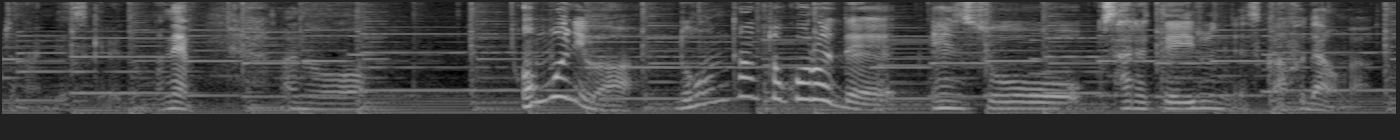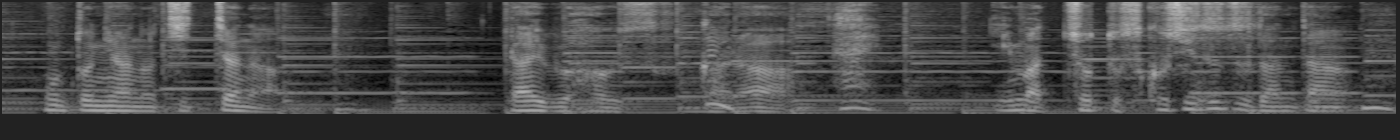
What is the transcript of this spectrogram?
となんですけれどもね。あの主にはどんなところで演奏されているんですか普段は？本当にあのちっちゃなライブハウスから、はい今ちょっと少しずつだんだんうん。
